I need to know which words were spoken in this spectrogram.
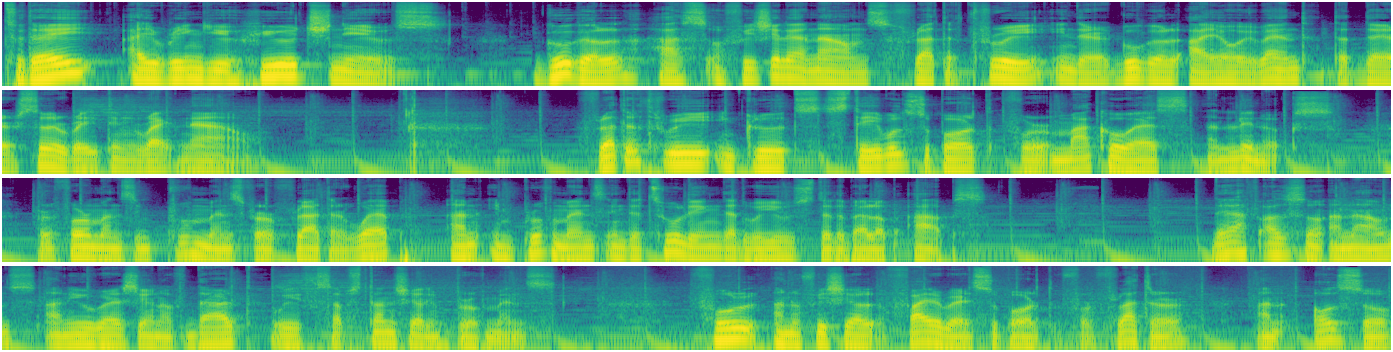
Today I bring you huge news. Google has officially announced Flutter 3 in their Google I.O. event that they are celebrating right now. Flutter 3 includes stable support for macOS and Linux, performance improvements for Flutter Web, and improvements in the tooling that we use to develop apps. They have also announced a new version of Dart with substantial improvements, full and official Firebase support for Flutter, and also,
